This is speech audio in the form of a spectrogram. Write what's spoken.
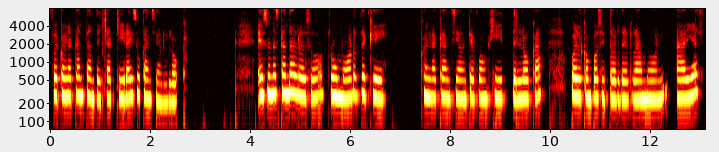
fue con la cantante Shakira y su canción Loca. Es un escandaloso rumor de que con la canción que fue un hit de Loca por el compositor de Ramón Arias,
